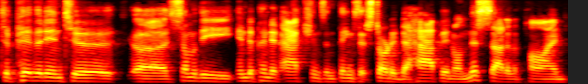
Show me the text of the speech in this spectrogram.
to pivot into uh, some of the independent actions and things that started to happen on this side of the pond,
